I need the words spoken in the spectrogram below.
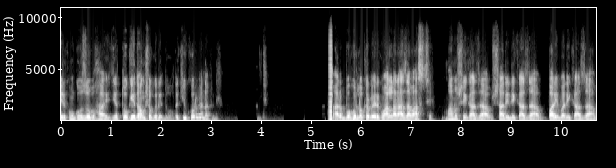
এরকম গজব হয় যে তোকেই ধ্বংস করে দেবো, তো কি করবেন আপনি? আর বহু লোকের এরকম আল্লাহর আজাব আসছে। মানসিক আজাব শারীরিক আজাব পারিবারিক আজাব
